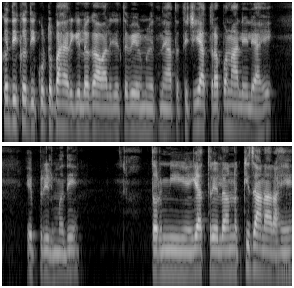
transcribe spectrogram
कधी कधी कुठं बाहेर गेलं गावाला गेलं तर वेळ मिळत नाही. आता तिची यात्रा पण आलेली आहे एप्रिलमध्ये. तर मी यात्रेला नक्की जाणार आहे.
